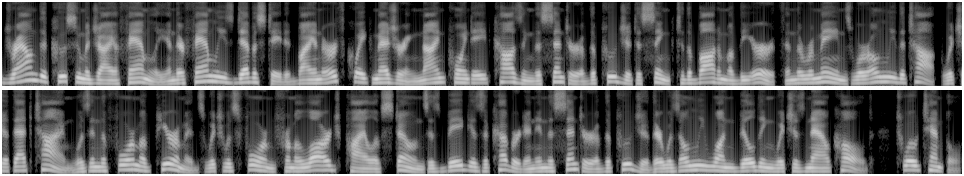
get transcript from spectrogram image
Drowned the Kusumajaya family and their families devastated by an earthquake measuring 9.8, causing the center of the puja to sink to the bottom of the earth, and the remains were only the top, which at that time was in the form of pyramids, which was formed from a large pile of stones as big as a cupboard, and in the center of the puja there was only one building, which is now called Tuo Temple.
